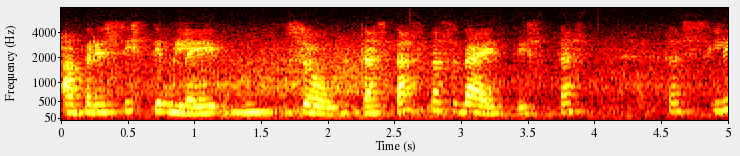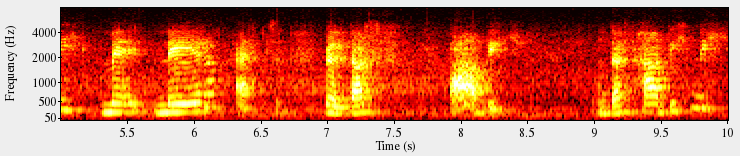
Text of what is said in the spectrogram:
Aber es ist im Leben so, dass das, was weit ist, das, das liegt mir näher am Herzen. Weil das habe ich. Und das habe ich nicht.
